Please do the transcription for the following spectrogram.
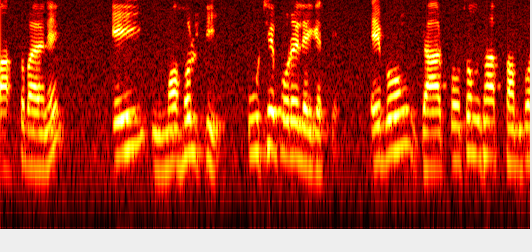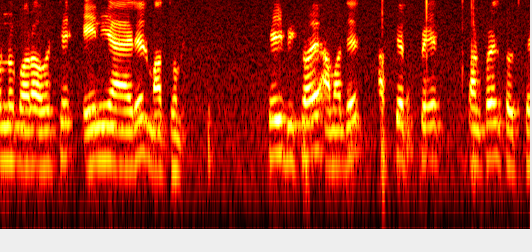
বাস্তবায়নে এই মহলটি উঠে পড়ে লেগেছে এবং যার প্রথম ধাপ সম্পন্ন করা হয়েছে এনইআইআর এর মাধ্যমে। সেই বিষয়ে আমাদের আজকের প্রেস কনফারেন্স হচ্ছে।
